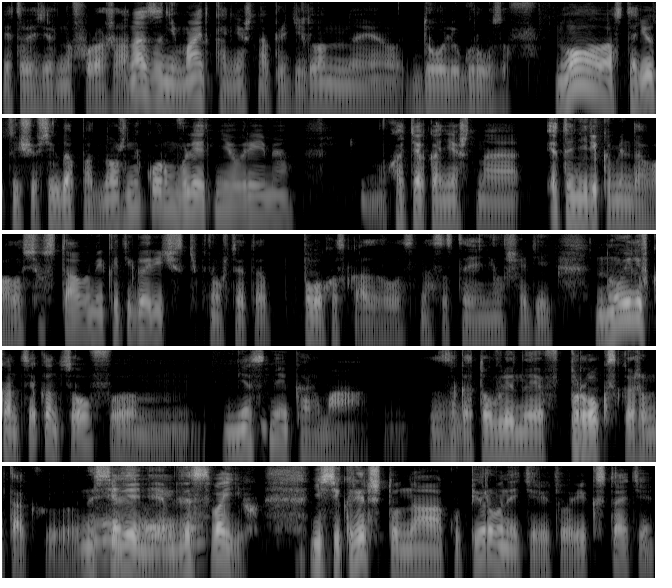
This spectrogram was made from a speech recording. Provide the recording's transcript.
этого зернофуража, она занимает, конечно, определенную долю грузов. Но остается еще всегда подножный корм в летнее время, Хотя, конечно, это не рекомендовалось уставами категорически, потому что это плохо сказывалось на состоянии лошадей. Ну или, в конце концов, эм, местные корма, заготовленные впрок, скажем так, населением, для своих. Не секрет, что на оккупированной территории, кстати,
